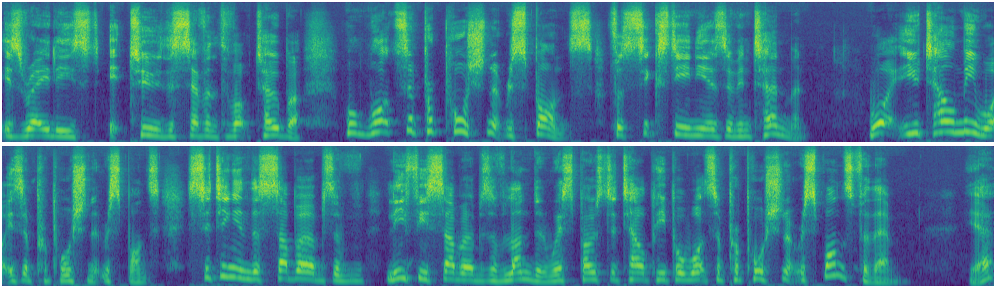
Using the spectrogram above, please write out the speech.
Israelis to the 7th of October." Well, what's a proportionate response for 16 years of internment? What you tell me what is a proportionate response? Sitting in the suburbs of leafy suburbs of London, we're supposed to tell people what's a proportionate response for them. Yeah.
